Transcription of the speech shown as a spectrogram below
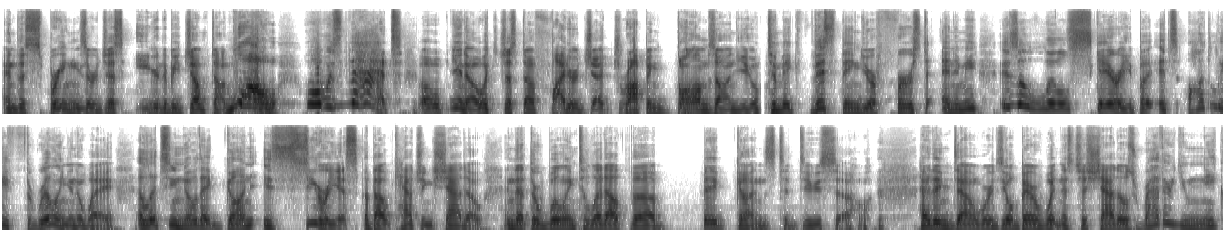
and the springs are just eager to be jumped on? Whoa! What was that? Oh, you know, it's just a fighter jet dropping bombs on you. To make this thing your first enemy is a little scary, but it's oddly thrilling in a way. It lets you know that Gun is serious about catching Shadow, and that they're willing to let out the big guns to do so. Heading downwards, you'll bear witness to Shadow's rather unique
